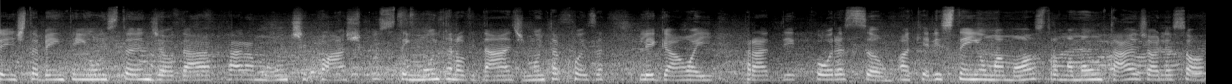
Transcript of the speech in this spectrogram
Gente, também tem um stand ó, da Paramount Plásticos, tem muita novidade, muita coisa legal aí para decoração. Aqui eles têm uma mostra, uma montagem, olha só,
